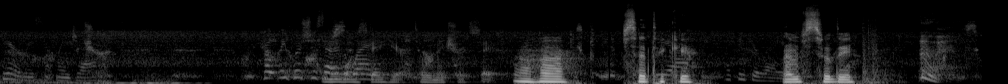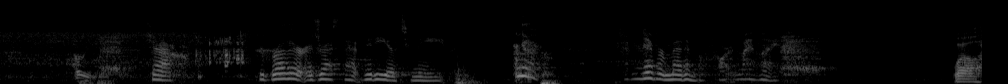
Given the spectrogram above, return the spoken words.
here recently, Jack. Help me push this You out of just the want to stay way. here until we make sure it's safe. Ага. Все-таки Yeah, I think you're right. нам сюди. Please, hurry. Jack, your brother addressed that video to me, but, but I've never met him before in my life. Well,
